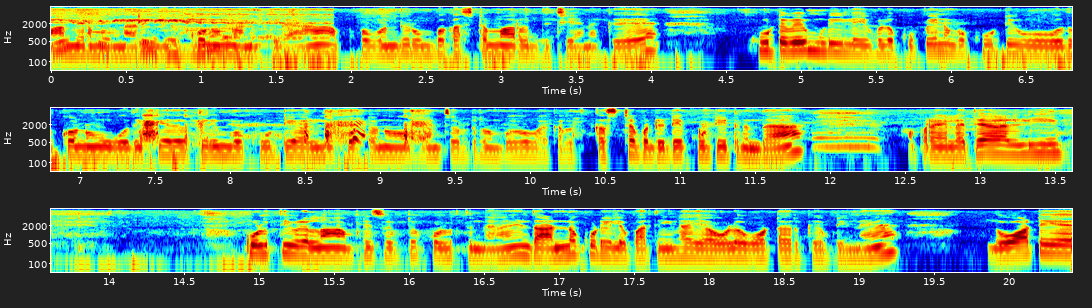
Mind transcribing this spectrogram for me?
மாமியார் மாமனார் இருக்கணும்னு நினைக்கிறேன். அப்போ வந்து ரொம்ப கஷ்டமாக இருந்துச்சு எனக்கு. கூட்டவே முடியல. இவ்வளோ குப்பையை நம்ம கூட்டி ஒதுக்கணும். ஒதுக்கி அதை திரும்ப கூட்டி அள்ளி கொட்டணும் அப்படின்னு சொல்லிட்டு ரொம்ப கஷ்டப்பட்டுகிட்டே கூட்டிகிட்டு இருந்தேன். அப்புறம் எல்லாத்தையும் அள்ளி கொளுத்தி விடலாம் அப்படின்னு சொல்லிட்டு கொளுத்தினேன். இந்த அன்னக்கூடையில் பார்த்தீங்களா எவ்வளோ ஓட்டை இருக்குது அப்படின்னு. இந்த ஓட்டையை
